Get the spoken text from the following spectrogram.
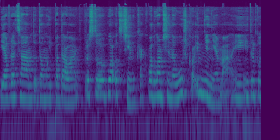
Ja wracałam do domu i padałam, po prostu była odcinka, kładłam się na łóżko i mnie nie ma. I, i tylko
